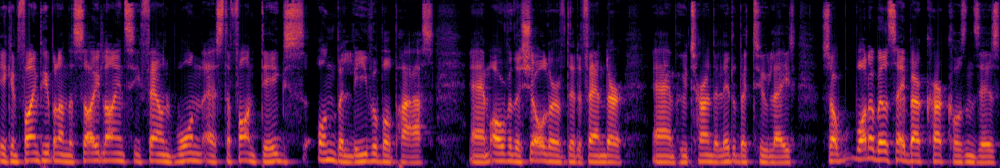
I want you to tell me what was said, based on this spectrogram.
He can find people on the sidelines. He found one, uh, Stefon Diggs, unbelievable pass um, over the shoulder of the defender um, who turned a little bit too late. So, what I will say about Kirk Cousins is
